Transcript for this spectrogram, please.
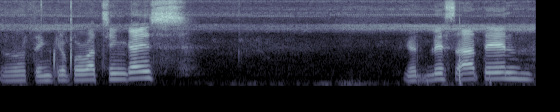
So, thank you for watching guys. God bless sa atin.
